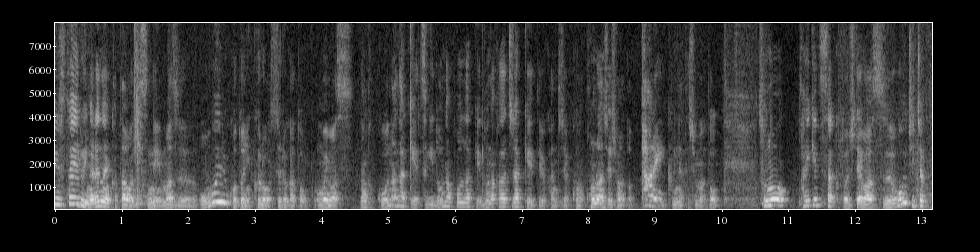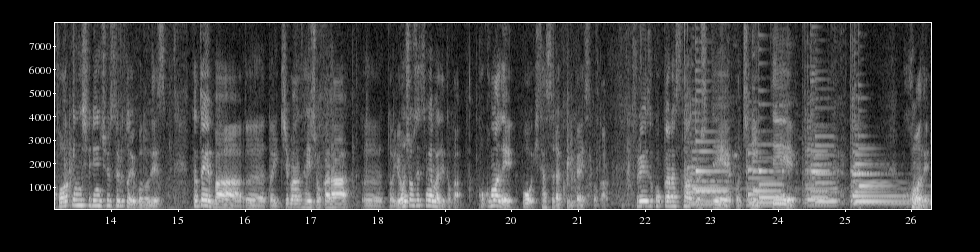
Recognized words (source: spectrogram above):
いうスタイルになれない方はですね、まず覚えることに苦労するかと思います。なんかこう、なんだっけ、次どんなコードだっけ、どんな形だっけという感じで混乱してしまうと、パニックになってしまうと、その解決策としては、すごいちっちゃく小分けにして練習するということです。例えば、うと一番最初からうと4小節目までとか、ここまでをひたすら繰り返すとか、とりあえずここからスタートして、こっちに行って、ここまで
